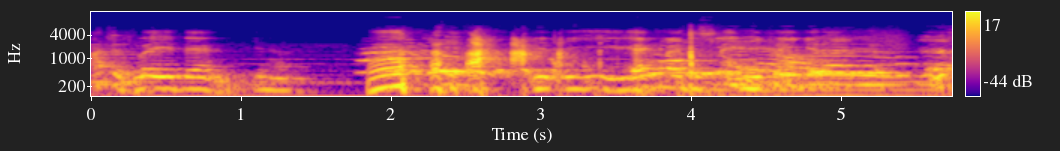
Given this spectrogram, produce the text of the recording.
I just laid there, and, you know. you, act like you're sleeping, you can't get out of there.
